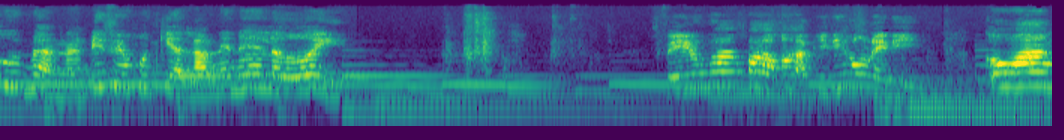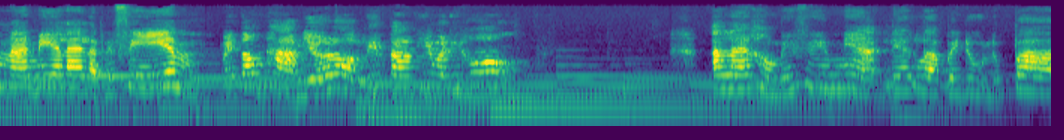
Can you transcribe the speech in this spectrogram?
พูดแบบนั้นพี่ฟิล์มคงเกลียดเราแน่ๆเลย ฟิลว่างเปล่ามาหาพี่ที่ห้องหน่อยดิ ก็ว่างนะมีอะไรเหรอพี่ฟิล์มไม่ต้องถามเยอะหรอกรีบตามพี่มาที่ห้อง อะไรของพี่ฟิล์มเนี่ยเรียกเราไปดุหรือเปล่า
